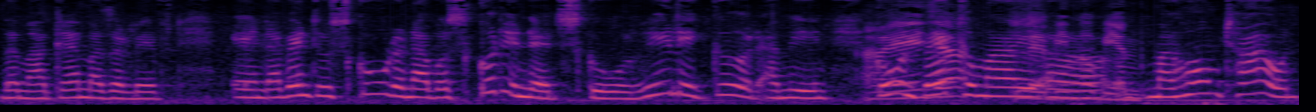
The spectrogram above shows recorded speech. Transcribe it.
where my grandmother lived, and I went to school, and I was good in that school, really good. I mean, going back to my uh, my hometown,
